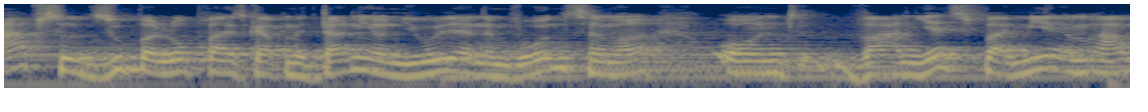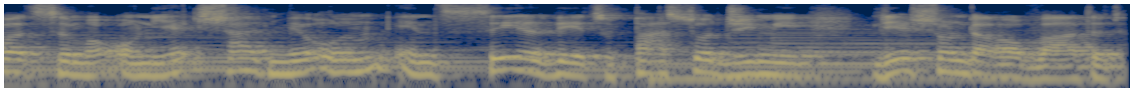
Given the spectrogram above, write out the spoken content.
absolut super Lobpreis gehabt mit Danny und Julian im Wohnzimmer und waren jetzt bei mir im Arbeitszimmer und jetzt schalten wir um ins CLW zu Pastor Jimmy, der schon darauf wartet,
